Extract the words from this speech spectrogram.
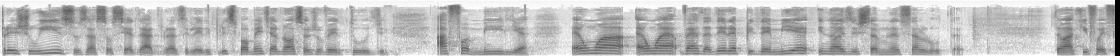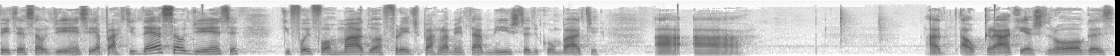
prejuízos à sociedade brasileira, e principalmente à nossa juventude, à família. É uma, é uma verdadeira epidemia e nós estamos nessa luta. Então, aqui foi feita essa audiência, e a partir dessa audiência que foi formada uma frente parlamentar mista de combate a, a, a, ao crack e às drogas,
